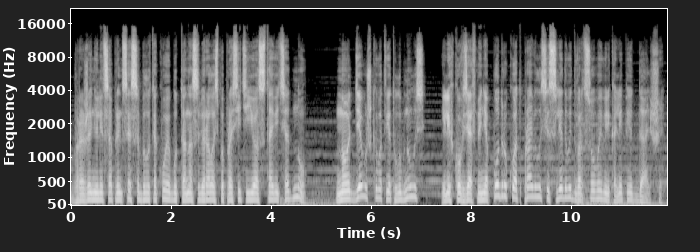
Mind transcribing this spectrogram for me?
Выражение лица принцессы было такое, будто она собиралась попросить ее оставить одну. Но девушка в ответ улыбнулась и, легко взяв меня под руку, отправилась исследовать дворцовое великолепие дальше —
